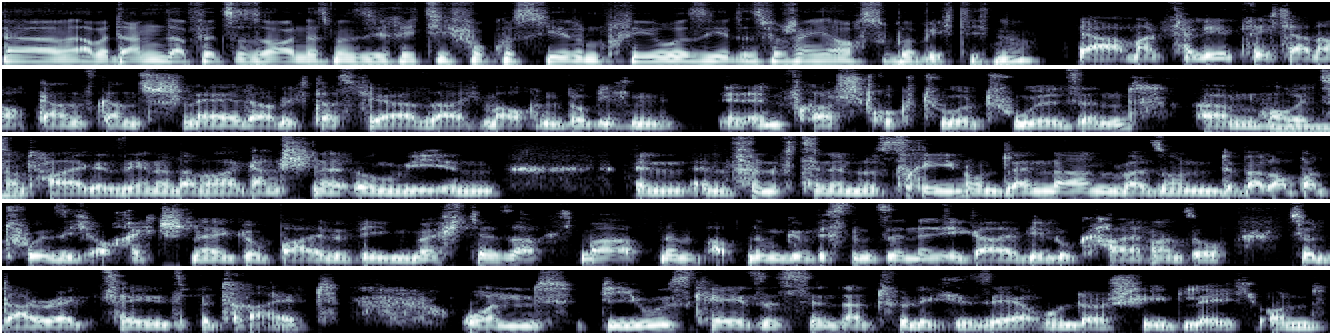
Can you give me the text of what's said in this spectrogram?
Äh, aber dann dafür zu sorgen, dass man sich richtig fokussiert und priorisiert, ist wahrscheinlich auch super wichtig, ne? Ja, man verliert sich dann auch ganz, ganz schnell, dadurch, dass wir, sage ich mal, auch ein wirklich ein Infrastrukturtool sind, ähm, mhm. horizontal gesehen, und dann mal ganz schnell irgendwie in in, in 15 Industrien und Ländern, weil so ein Developer-Tool sich auch recht schnell global bewegen möchte, sag ich mal, ab einem, ab einem gewissen Sinne, egal wie lokal man so, so Direct Sales betreibt. Und die Use Cases sind natürlich sehr unterschiedlich. Und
